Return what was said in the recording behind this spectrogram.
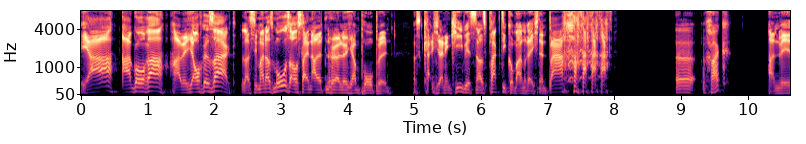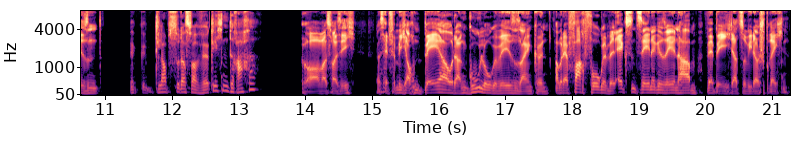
Ja, Agora, habe ich auch gesagt. Lass dir mal das Moos aus deinen alten Hörlöchern popeln. Das kann ich deinen Kiebitzen als Praktikum anrechnen. Bah! äh, Rack? Anwesend. Glaubst du, das war wirklich ein Drache? Ja, was weiß ich. Das hätte für mich auch ein Bär oder ein Gulo gewesen sein können. Aber der Fachvogel will Echsenzähne gesehen haben. Wer bin ich da zu widersprechen?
